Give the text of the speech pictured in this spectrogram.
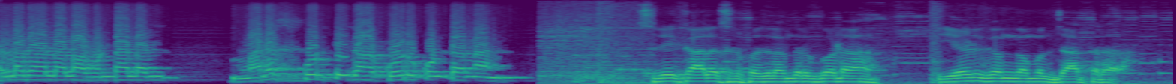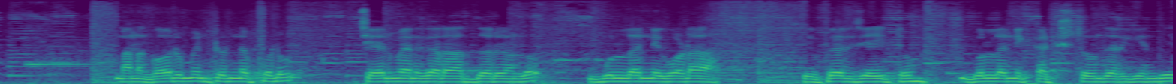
ఎల్లవేళలా ఉండాలని మనస్ఫూర్తిగా కోరుకుంటున్నాను. శ్రీకాళహస్తి ప్రజలందరికీ కూడా ఏడు గంగమ్మల జాతర. మన గవర్నమెంట్ ఉన్నప్పుడు చైర్మన్ గారి ఆధ్వర్యంలో గుళ్ళన్నీ కూడా రిపేర్ చేయటం గుళ్ళని కట్టడం జరిగింది.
